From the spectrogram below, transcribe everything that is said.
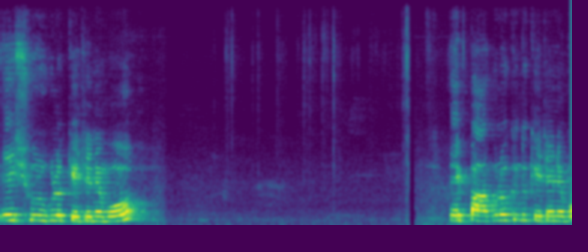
এই সুরগুলো কেটে নেব। এই পাগুলো কিন্তু কেটে নেব।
